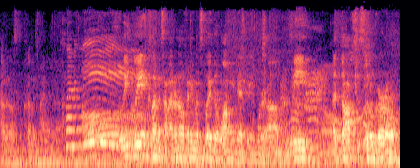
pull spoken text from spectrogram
I don't know, Clementine and. Uh, Clement Lee, Lee and Clementine. I don't know if anyone's played the Walking Dead game where um, Lee adopts this little girl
